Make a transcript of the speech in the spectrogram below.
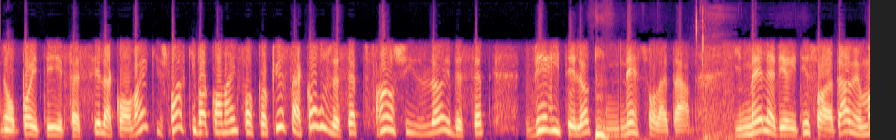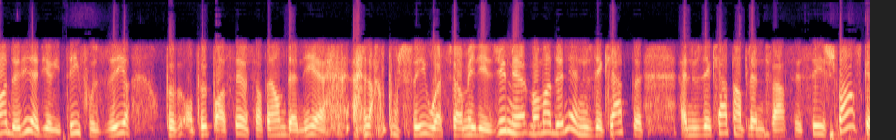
n'ont pas été faciles à convaincre. Je pense qu'il va convaincre son caucus à cause de cette franchise-là et de cette vérité-là qu'il met sur la table. Il met la vérité sur la table. À un moment donné, la vérité, il faut se dire, on peut, on peut passer un certain nombre d'années à, la repousser ou à se fermer les yeux, mais à un moment donné, elle nous éclate, elle nous éclate en pleine farce. Et c'est, je pense que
